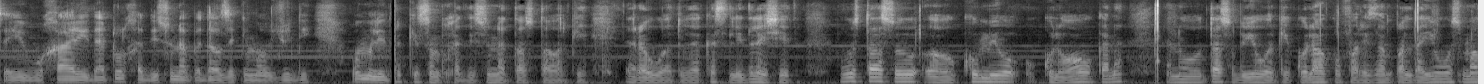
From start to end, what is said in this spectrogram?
صحیح بخاری دا ټول خدیثونه په دغه ځکه موجود دي ومو لید هر قسم خدیثونه تاسو ته ورکي راووتو دا کس لیدلی شي اوس تاسو کوم یو کلوغه کنه نو تاسو به یو ورکه کلاو کو فار ایگزامپل دا یو اوس ما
